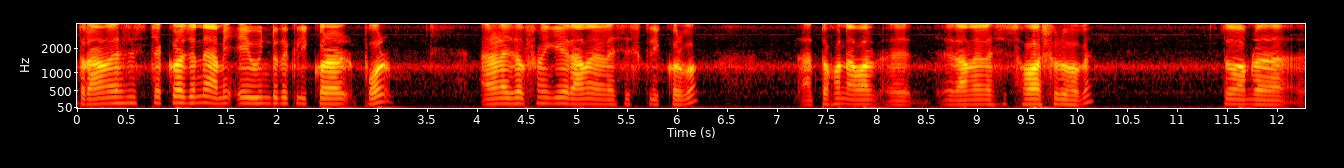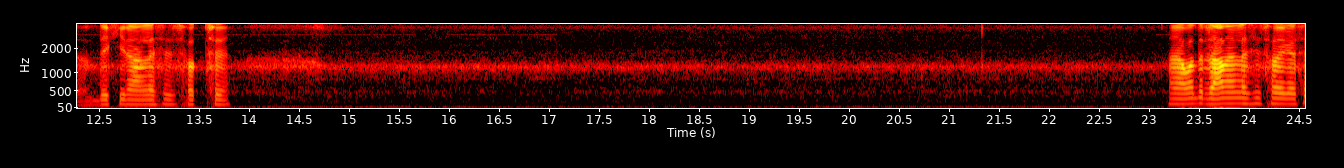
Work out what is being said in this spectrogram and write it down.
তো রান অ্যানালাইসিস চেক করার জন্য আমি এই উইন্ডোতে ক্লিক করার পর অ্যানালাইজ অপশনে গিয়ে রান অ্যানালাইসিস ক্লিক করব। আর তখন আমার রান অ্যানালাইসিস হওয়া শুরু হবে। তো আমরা দেখি রান অ্যানালাইসিস হচ্ছে হ্যাঁ আমাদের রান অ্যানালাইসিস হয়ে গেছে।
